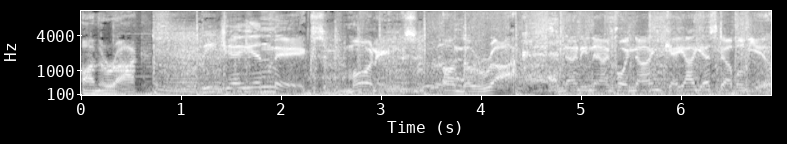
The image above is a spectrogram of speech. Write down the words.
on The Rock. BJ and Migs, mornings on The Rock, 99.9 KISW.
